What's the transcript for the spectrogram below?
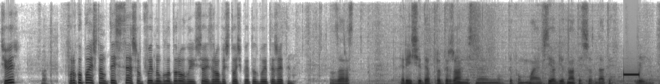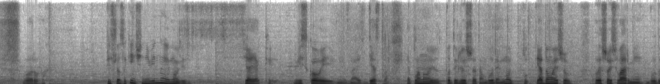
Чуєш? Що? Прокопаєш там десь все, щоб видно було дорогу і все, і зробиш точку, а тут будете жити. Зараз річ йде про державність. Ми, ну, типу, маємо всі об'єднатися, щоб дати ворогу. Після закінчення війни, ну, я як військовий, не знаю, з дитинства, я планую, подивлюсь, що там буде. Ну, я думаю, що лишусь в армії, буду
